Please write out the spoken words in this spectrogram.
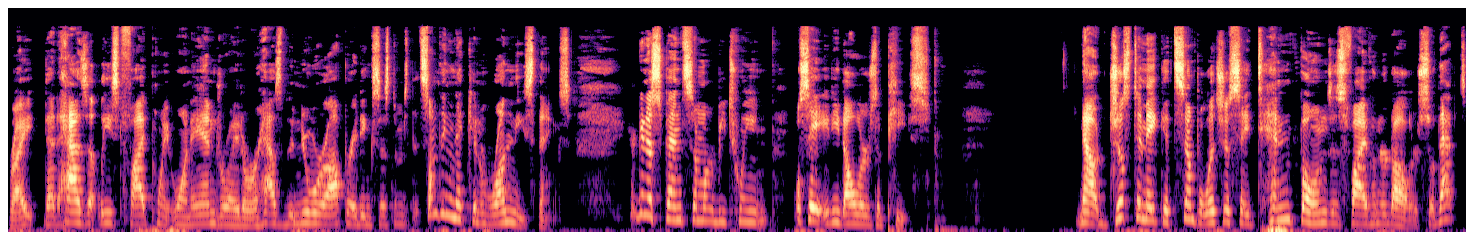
right? That has at least 5.1 Android or has the newer operating systems, that's something that can run these things. You're going to spend somewhere between, we'll say $80 a piece. Now, just to make it simple, let's just say 10 phones is $500. So that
